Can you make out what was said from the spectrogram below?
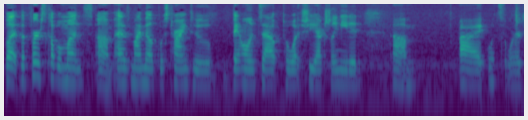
But the first couple months, um, as my milk was trying to balance out to what she actually needed, um, I what's the word?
